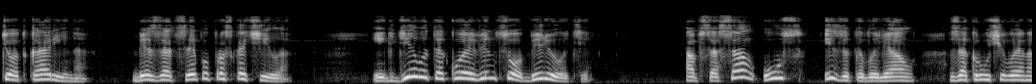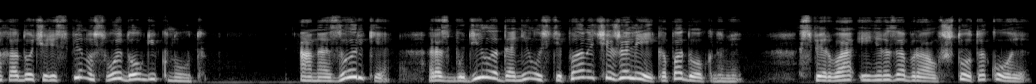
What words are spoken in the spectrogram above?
тетка Арина, без зацепу проскочила. И где вы такое венцо берете?» Обсосал ус и заковылял, закручивая на ходу через спину свой долгий кнут. А на зорьке разбудила Данилу Степаныча жалейка под окнами. Сперва и не разобрал, что такое.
